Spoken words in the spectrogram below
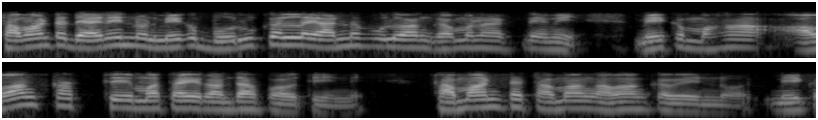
තමන්ට දැනෙන්න ඕනි මේක බොරු කරලා යන්න පුළුවන් ගමනක් නෙමෙයි. මේක මහා අවංකත්වයේ මතයි රඳා පවතින්නේ. තමන්ට තමන් අවංක වෙන්න ඕනි. මේක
